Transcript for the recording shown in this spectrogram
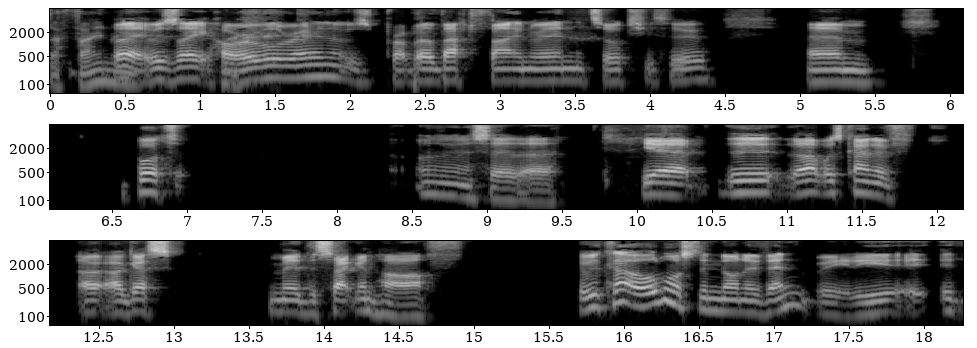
That fine. Rain. it was like horrible rain. It was proper that fine rain that talks you through. Um, but what was I going to say there? Yeah, the that was kind of, I, I guess, made the second half. It was kind of almost a non-event, really. It it,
